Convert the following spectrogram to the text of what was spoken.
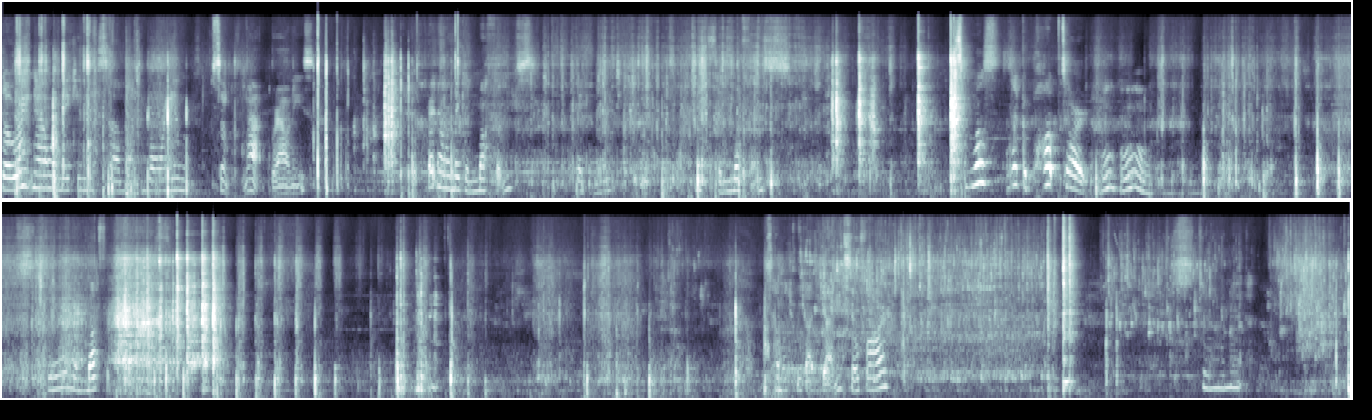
So right now we're making some brownies, some not brownies. Right now we're making muffins. Making some muffins. It smells like a pop tart. Mm-hmm. Doing the muffin. That's how much we got done so far.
